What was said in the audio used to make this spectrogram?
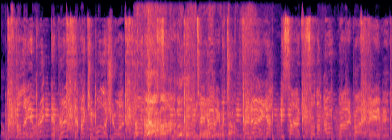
want to. Alayı Brett Brent'se hakim ola şu an Conte hay ve çok fena ya Bir sağa bir sola bye bye baby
